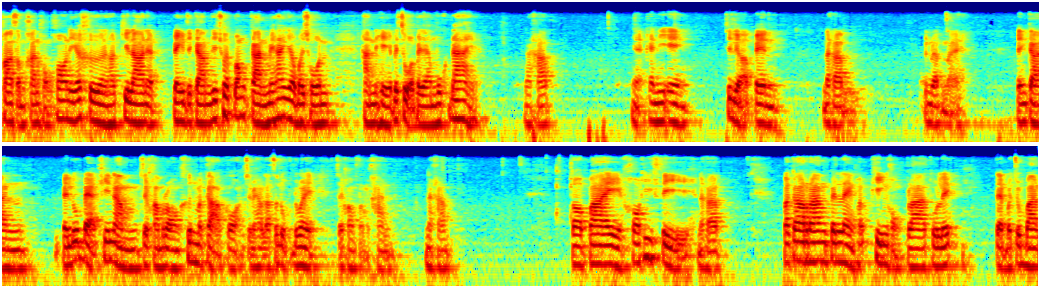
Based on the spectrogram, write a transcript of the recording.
ความสำคัญของข้อนี้ก็คือนะครับกีฬาเนี่ยเป็นกิจกรรมที่ช่วยป้องกันไม่ให้เยาวชน หันเหไปสู่อบายมุกได้นะครับเนี่ยแค่นี้เองที่เหลือเป็นนะครับ เป็นแบบไหน เป็นการเป็นรูปแบบที่นำใจความรองขึ้นมากล่าวก่อนใช่ไหมครับแล้วสรุปด้วยใจความสำคัญนะครับ ต่อไปข้อที่4นะครับ ปะการังเป็นแหล่งพักพิงของปลาตัวเล็ก แต่ปัจจุบัน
